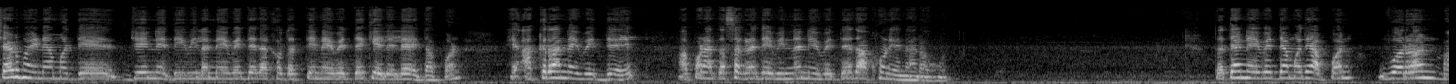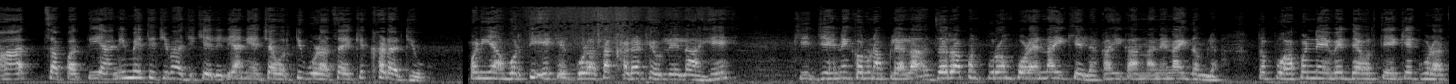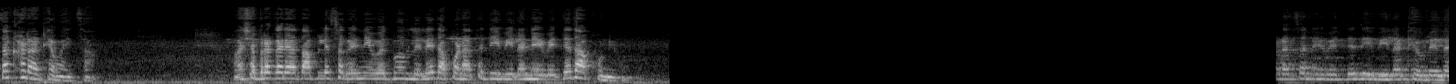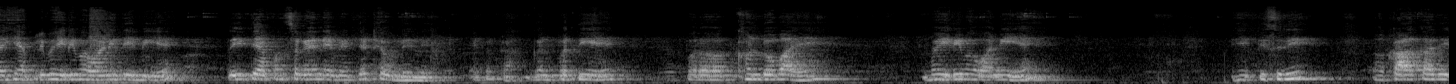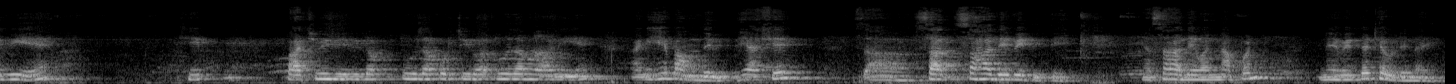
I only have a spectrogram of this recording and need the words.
चार महिन्यामध्ये जे ने देवीला नैवेद्य दाखवतात ते नैवेद्य केलेले आहेत आपण. हे अकरा नैवेद्य आहेत. आपण आता सगळ्या देवींना नैवेद्य दाखवून येणार आहोत. तर त्या नैवेद्यामध्ये आपण वरण भात चपाती आणि मेथीची भाजी केलेली आणि याच्यावरती गुळाचा एक एक खडा ठेवू. पण यावरती एक एक गुळाचा खडा ठेवलेला आहे. की जेणेकरून आपल्याला जर आपण पुरणपोळ्या नाही केल्या काही कारणाने नाही जमल्या तर आपण नैवेद्यावरती एक एक गुळाचा खडा ठेवायचा. अशा प्रकारे आता आपले सगळे नैवेद्य भरलेले आहेत. आपण आता देवीला नैवेद्य दाखवून येऊ. लाकडाचा नैवेद्य देवीला ठेवलेला आहे. ही आपली बहिरी भवानी देवी आहे. तर इथे आपण सगळे नैवेद्य ठेवलेले आहेत. हे बघा गणपती आहे परत खंडोबा आहे भैरी भवानी आहे ही तिसरी काळका देवी आहे ही पाचवी देवी लक तुळजापूरची तुळजा भवानी आहे आणि हे बामदेवी हे असे सा- सात सहा देव आहेत या सहा देवांना आपण नैवेद्य ठेवलेला आहे.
